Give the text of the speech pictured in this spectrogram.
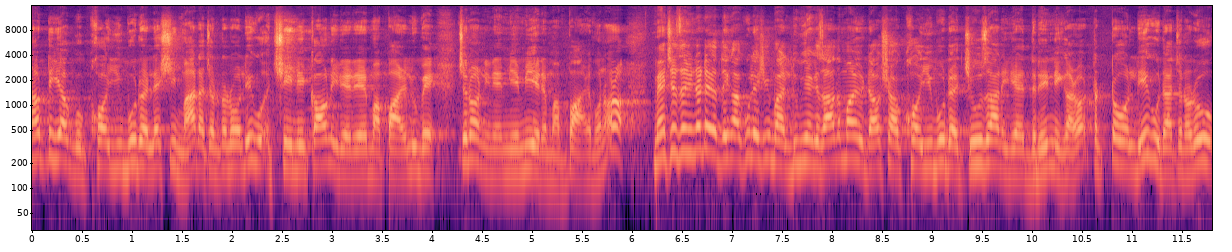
နောက်တစ်ယောက်ကိုခေါ်ယူဖို့အတွက်လက်ရှိမှာဒါကျွန်တော်တော်တော်လေးကိုအခြေအနေကောင်းနေတဲ့တဲမှာပါတယ်လို့ပဲကျွန်တော်အနေနဲ့မြင်မိရတဲ့မှာပါတယ်ပေါ့နော်အဲ့တော့ Manchester United အသင်းကအခုလက်ရှိမှာလူငယ်ကစားသမားတွေတောက်လျှောက်ခေါ်ယူဖို့အတွက်ကြိုးစားနေတဲ့သတင်းတွေကတော့တော်တော်လေးကိုဒါကျွန်တော်တို့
